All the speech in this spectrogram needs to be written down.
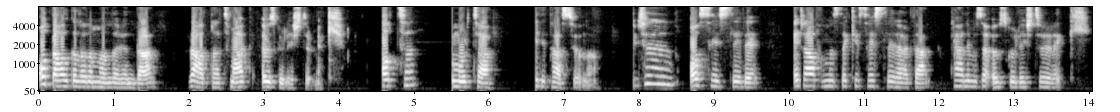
o dalgalanmalarından rahatlatmak, özgürleştirmek. Altın yumurta meditasyonu. Bütün o sesleri, etrafımızdaki seslerden kendimize özgürleştirerek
